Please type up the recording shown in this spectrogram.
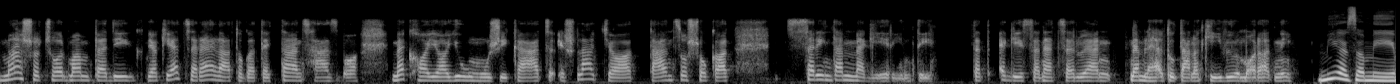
másodszorban pedig, hogy aki egyszer ellátogat egy táncházba, meghallja a jó muzsikát, és látja a táncosokat, szerintem megérinti tehát egészen egyszerűen nem lehet utána kívül maradni. Mi az, ami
